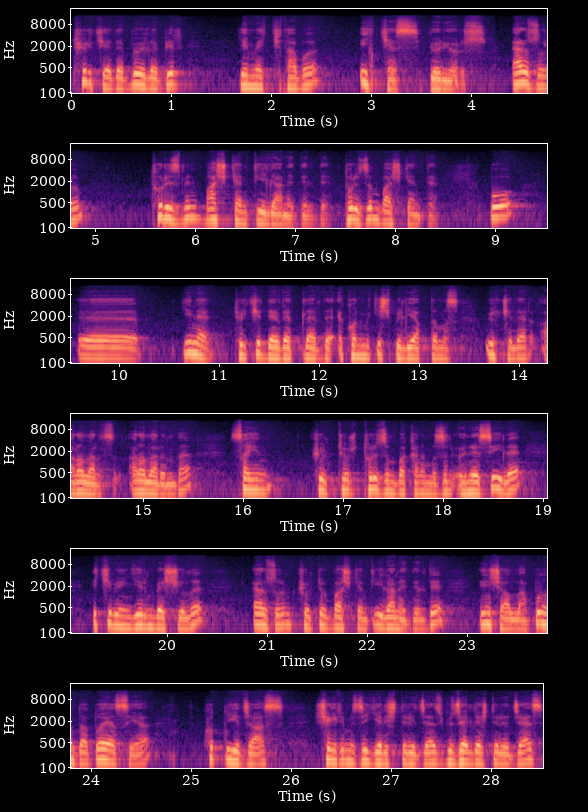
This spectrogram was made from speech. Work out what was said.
Türkiye'de böyle bir yemek kitabı ilk kez görüyoruz. Erzurum turizmin başkenti ilan edildi. Turizm başkenti. Bu e, yine Türkiye devletlerde ekonomik işbirliği yaptığımız ülkeler aralar, aralarında Sayın Kültür Turizm Bakanımızın önerisiyle 2025 yılı Erzurum Kültür Başkenti ilan edildi. İnşallah bunu da doyasıya kutlayacağız. Şehrimizi geliştireceğiz, güzelleştireceğiz.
